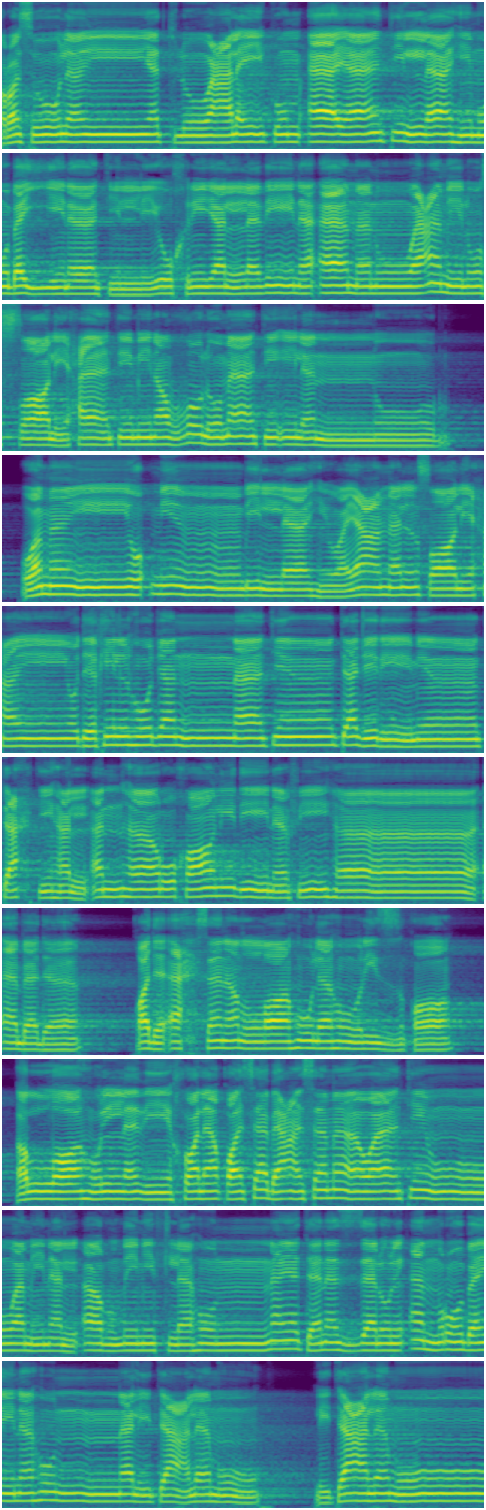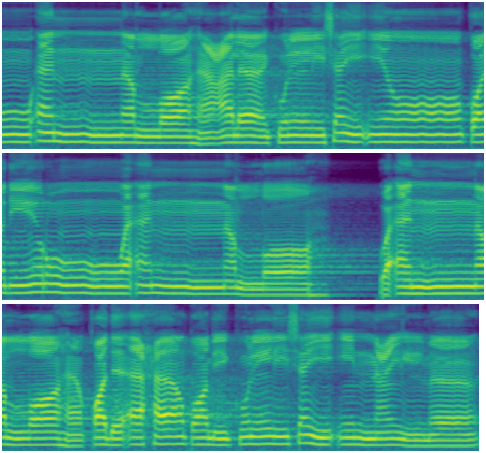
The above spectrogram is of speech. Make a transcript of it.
رسولا يتلو عليكم آيات الله مبينات ليخرج الذين آمنوا وعملوا الصالحات من الظلمات إلى النور. ومن يؤمن بالله ويعمل صالحا يدخله جنات تجري من تحتها الأنهار خالدين فيها ابدا. قد أحسن الله له رزقا. الله الذي خلق سبع سماوات ومن الأرض مثلهن. يتنزل الأمر بينهن لتعلموا لتعلموا أن الله على كل شيء قدير وأن الله وان الله قد احاط بكل شيء علما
